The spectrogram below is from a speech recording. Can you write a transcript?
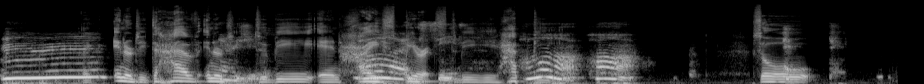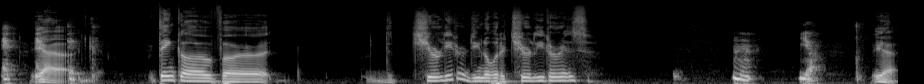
Mm. Like energy to have energy, Energy. to be in high Oh, spirits, to be happy. Huh, huh. So yeah, think of uh, the cheerleader. Do you know what a cheerleader is? Yeah. Yeah.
